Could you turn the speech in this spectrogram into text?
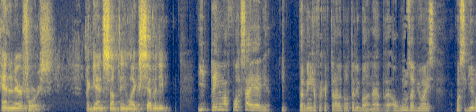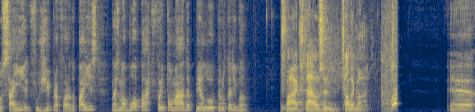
And an Air Force against something like 70 e tem uma força aérea que também já foi capturada pelo Talibã, né? Alguns aviões conseguiram sair, fugir para fora do país, mas uma boa parte foi tomada pelo pelo Talibã. 5,000 Taliban. É,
